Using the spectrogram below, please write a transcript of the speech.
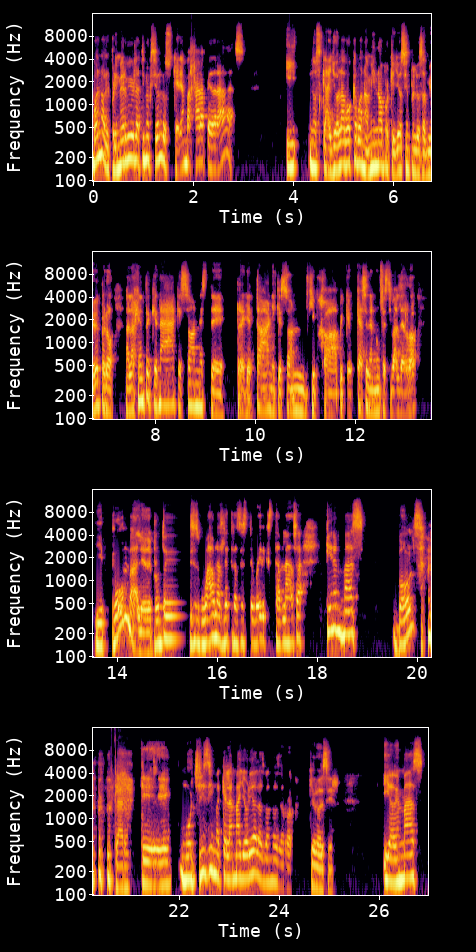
bueno, el primer video latino que hicieron los querían bajar a pedradas y nos cayó la boca. Bueno, a mí no, porque yo siempre los admiré, pero a la gente que nada, que son este reggaetón y que son hip hop y que, hacen en un festival de rock y pum, vale, de pronto dices, wow, las letras de este güey de que está hablando. O sea, tienen más balls. Claro. que muchísima, que la mayoría de las bandas de rock, quiero decir. Y además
